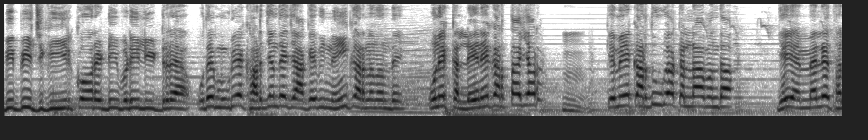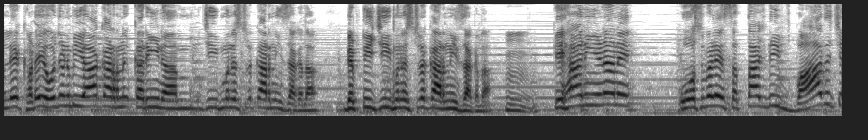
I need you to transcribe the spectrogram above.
ਬੀਬੀ ਜਗੀਰ ਕੌਰ ਐਡੀ ਬੜੀ ਲੀਡਰ ਹੈ ਉਹਦੇ ਮੂਹਰੇ ਖੜ ਜਾਂਦੇ ਜਾ ਕੇ ਵੀ ਨਹੀਂ ਕਰਨ ਦਿੰਦੇ। ਉਹਨੇ ਇਕੱਲੇ ਨੇ ਕਰਤਾ ਯਾਰ। ਕਿਵੇਂ ਕਰ ਦੂਗਾ ਇਕੱਲਾ ਬੰਦਾ? ਜੇ ਐਮਐਲਏ ਥੱਲੇ ਖੜੇ ਹੋ ਜਾਣ ਵੀ ਆਹ ਕਰਨ ਕਰੀ ਨਾ ਚੀਫ ਮਿਨਿਸਟਰ ਕਰ ਨਹੀਂ ਸਕਦਾ ਡਿਪਟੀ ਚੀਫ ਮਿਨਿਸਟਰ ਕਰ ਨਹੀਂ ਸਕਦਾ। ਕਿਹਾ ਨਹੀਂ ਇਹਨਾਂ ਨੇ। ਉਸ ਵੇਲੇ ਸੱਤਾ ਦੀ ਬਾਅਦ ਚ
